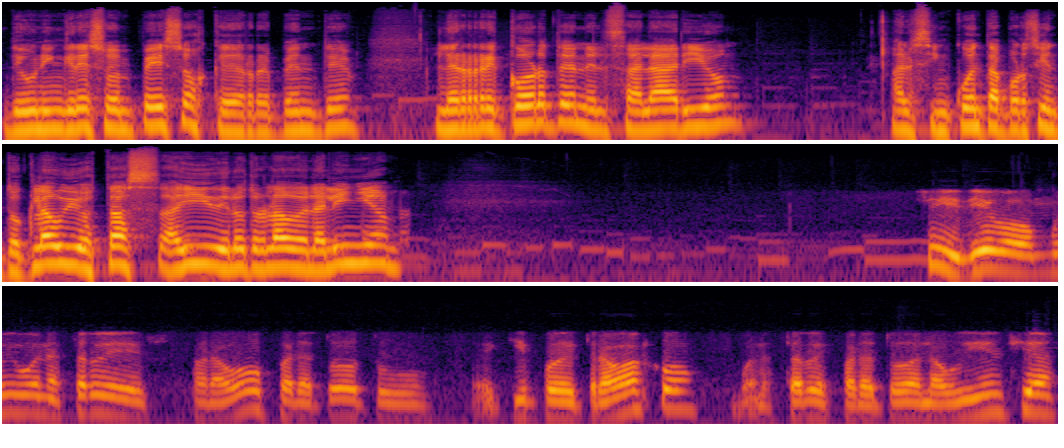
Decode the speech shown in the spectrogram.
de un ingreso en pesos que de repente le recorten el salario al 50%. Claudio, ¿estás ahí del otro lado de la línea? Sí, Diego, muy buenas tardes para vos, para todo tu equipo de trabajo, buenas tardes para toda la audiencia.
